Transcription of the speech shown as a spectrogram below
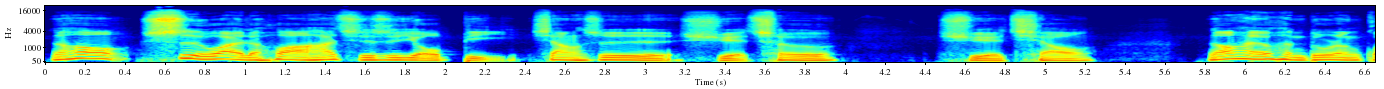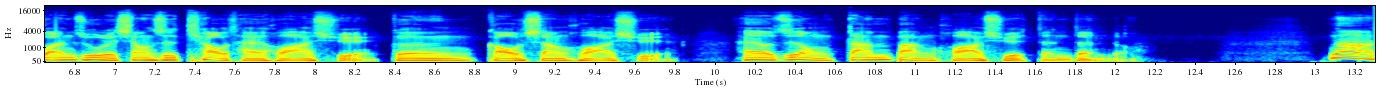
然后室外的话，它其实有比像是雪车、雪橇，然后还有很多人关注的像是跳台滑雪跟高山滑雪，还有这种单板滑雪等等的。那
